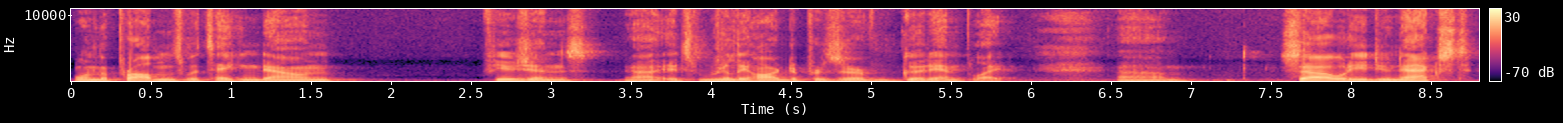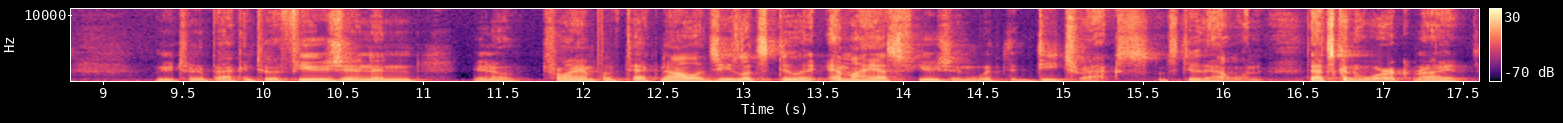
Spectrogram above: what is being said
One of the problems with taking down fusions, uh, it's really hard to preserve good end plate. Um, so what do you do next? You turn it back into a fusion and, you know, triumph of technology, let's do an MIS fusion with the DTRAX. Let's do that one. That's going to work, right?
